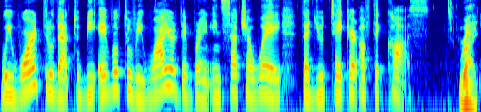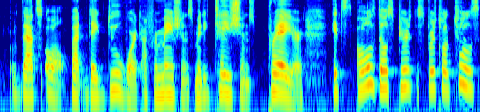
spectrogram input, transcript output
We work through that to be able to rewire the brain in such a way that you take care of the cause Right. that's all but they do work affirmations meditations prayer it's all those spirit, spiritual tools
